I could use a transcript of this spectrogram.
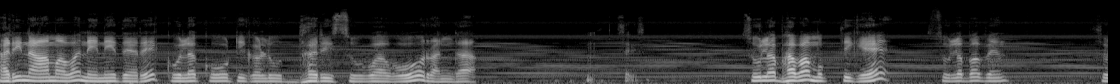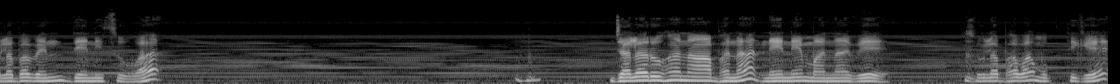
ಹರಿನಾಮವ ನೆನೆದರೆ ಕುಲಕೋಟಿಗಳು ಉದ್ಧರಿಸುವವೋ ರಂಗ. ಸರಿ ಸುಲಭವ ಮುಕ್ತಿಗೆ ಸುಲಭವೆನ್ ಸುಲಭವೆಂದೆನಿಸುವ ಜಲರುಹನಾಭನ ನೆನೆ ಮನವೇ. ಸುಲಭವ ಮುಕ್ತಿಗೆ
